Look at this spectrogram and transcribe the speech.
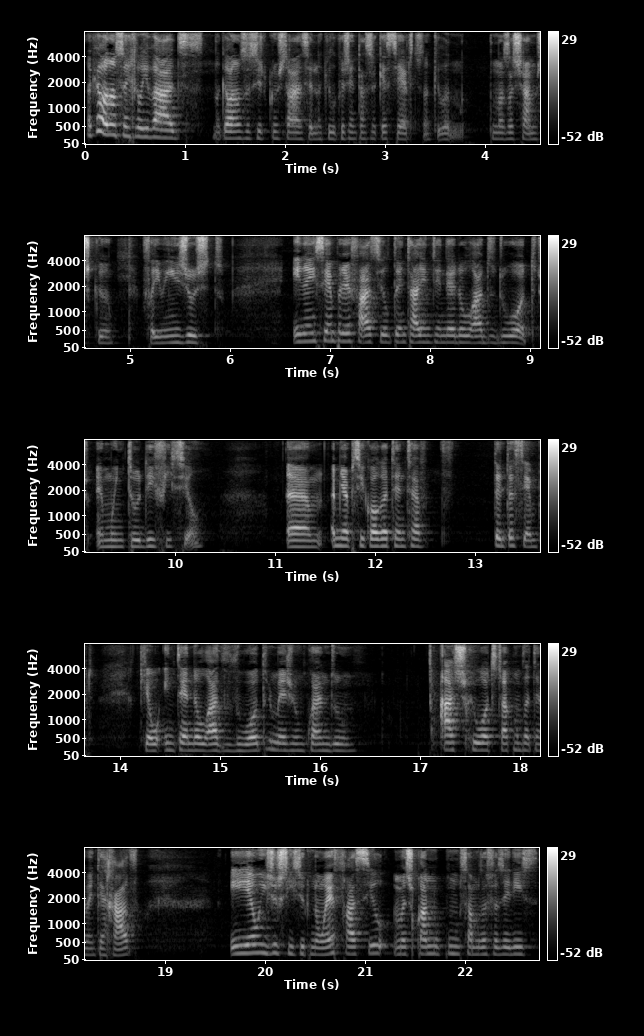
naquela nossa realidade, naquela nossa circunstância, naquilo que a gente acha que é certo, naquilo que nós achamos que foi o injusto. E nem sempre é fácil tentar entender o lado do outro, é muito difícil. Um, a minha psicóloga tenta, tenta sempre que eu entenda o lado do outro, mesmo quando acho que o outro está completamente errado. E é um exercício que não é fácil, mas quando começamos a fazer isso,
